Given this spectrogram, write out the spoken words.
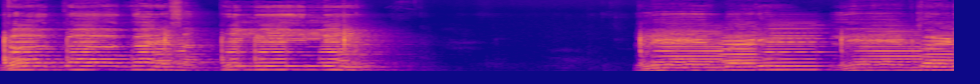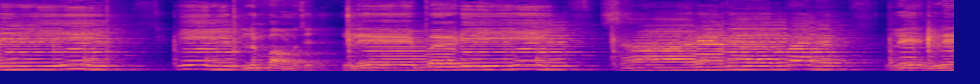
ગ ગ ગ સા. હે લી લી લેબડી લેબડી ઈ લંબાવવાનો છે લેબડી સારે ગ પ ગ. લે લે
